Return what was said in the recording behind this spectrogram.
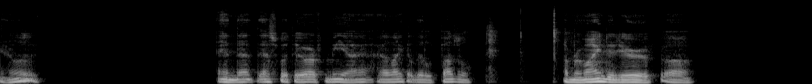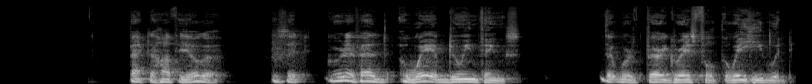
You know, and that that's what they are for me. I, I like a little puzzle. I'm reminded here of uh, back to Hatha Yoga is that Gurudev had a way of doing things that were very graceful. The way he would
